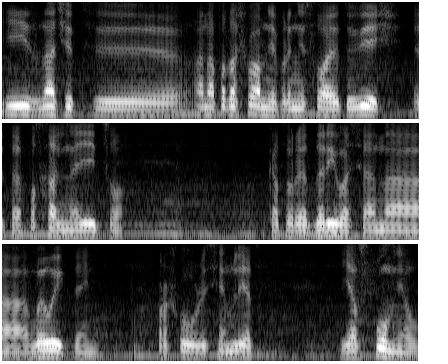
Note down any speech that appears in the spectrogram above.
И, значит, э, она подошла мне, принесла эту вещь, это пасхальное яйцо, которое дарилось на Великдень. Прошло уже 7 лет. Я вспомнил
